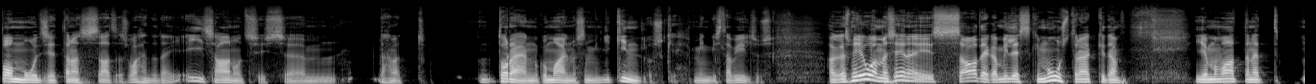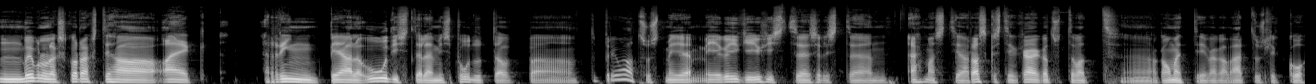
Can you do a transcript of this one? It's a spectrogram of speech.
pommuudiseid tänases saates vahendada ei, ei saanud, siis ähm, vähemalt tore on, kui maailmas on mingi kindluski, mingi stabiilsus. aga kas me jõuame selle saadega millestki muust rääkida? ja ma vaatan, et mm, võib-olla oleks korraks teha aeg ring peale uudistele, mis puudutab äh, privaatsust, meie, meie kõigi ühist äh, sellist äh, ähmast ja raskesti käekatsutavat äh,, aga ometi väga väärtuslikku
